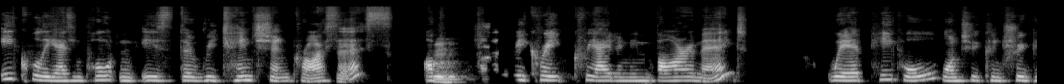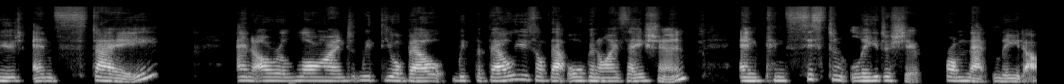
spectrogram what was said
equally as important is the retention crisis of mm-hmm. how do we create, create an environment where people want to contribute and stay and are aligned with your val- with the values of that organization and consistent leadership from that leader.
